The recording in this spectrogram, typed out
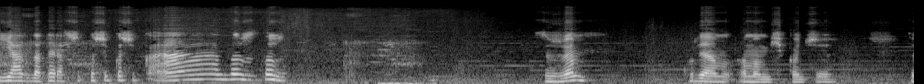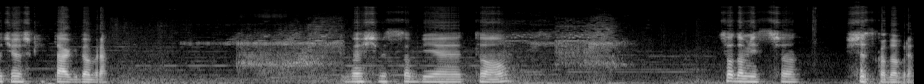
i jazda teraz, szybko, szybko, szybko. A, zdążę, zdążę. Zdążyłem? Kurde, am- ammo mi się kończy. To ciężki. Tak, dobra. Weźmy sobie to. Co do mnie strzela? Wszystko dobre.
